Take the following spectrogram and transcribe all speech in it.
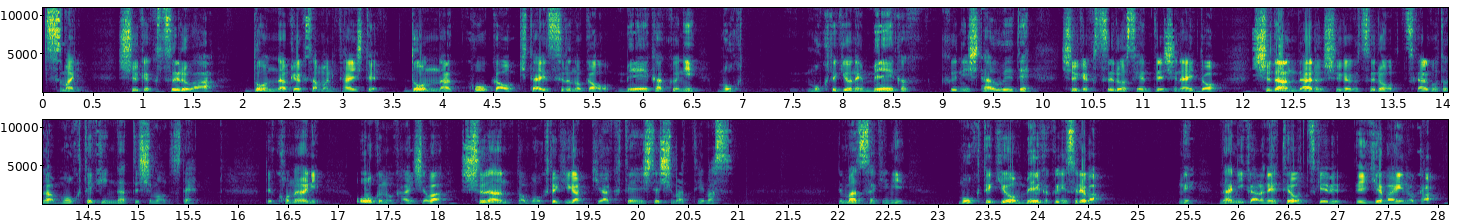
つまり、集客ツールはどんなお客様に対してどんな効果を期待するのかを明確に目的をね、明確にした上で集客ツールを選定しないと手段である集客ツールを使うことが目的になってしまうんですね。で、このように多くの会社は手段と目的が逆転してしまっています。でまず先に目的を明確にすれば、ね、何からね、手をつけていけばいいのか、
